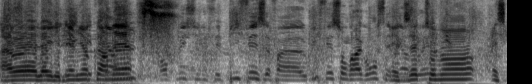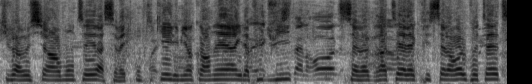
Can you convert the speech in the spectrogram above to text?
Ah ouais, là, il est bien mis en corner. En plus, il lui fait piffer, enfin, lui fait son dragon, c'est. Exactement. Est-ce qu'il va réussir à remonter? Ah, ça va être compliqué, Ouais. il est mis en corner, il a Ouais, plus de vie. Roll. Ça va gratter Ah, à la Crystal Roll peut-être.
